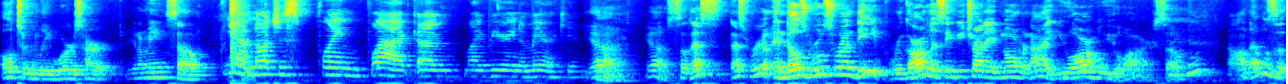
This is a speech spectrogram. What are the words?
ultimately, words hurt. You know what I mean? So Yeah, I'm not just plain black. I'm Liberian American. yeah, yeah. So that's that's real, and those roots run deep. Regardless if you try to ignore them or not, you are who you are. So. Oh, that was a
